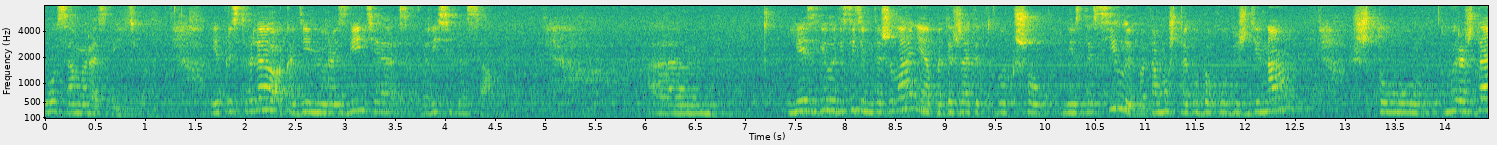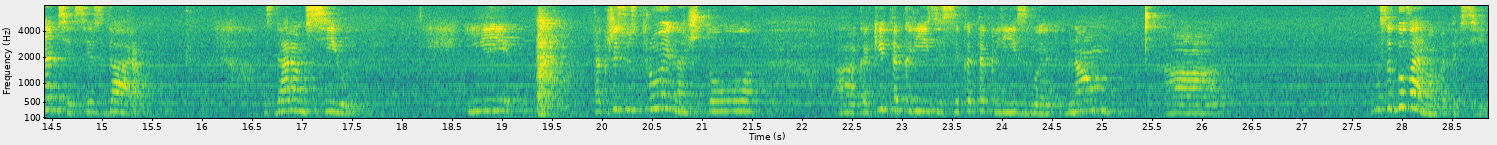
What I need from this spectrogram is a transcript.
по саморазвитию. Я представляю Академию развития «Сотвори себя сам». Эм, я изъявила действительно это желание поддержать этот воркшоп «Место силы», потому что глубоко убеждена, что мы рождаемся все с даром, с даром силы. И так жизнь устроена, что а, какие-то кризисы, катаклизмы нам... А, мы забываем об этой силе.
